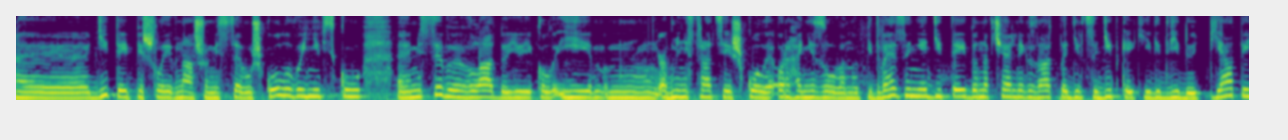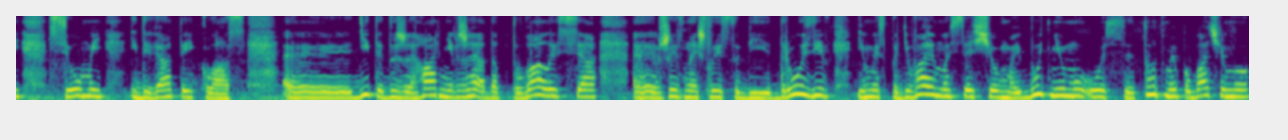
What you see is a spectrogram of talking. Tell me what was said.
Е, Діти пішли в нашу місцеву школу Винівську. Місцевою владою і адміністрацією школи організовано підвезення дітей до навчальних закладів. Це дітки, які відвідують 5, 7 і 9 клас. Діти дуже гарні, вже адаптувалися, е, вже знайшли собі друзів, і ми сподіваємося, що в майбутньому ось тут ми побачимо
